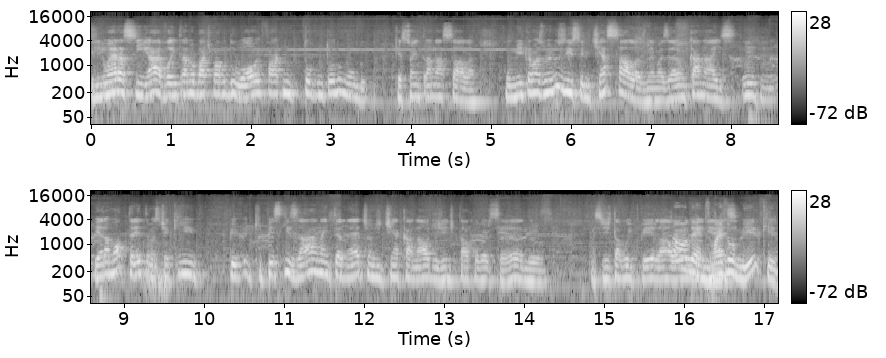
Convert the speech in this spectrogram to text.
Ele não era assim, ah, vou entrar no bate-papo do UOL e falar com, to- com todo mundo. Que é só entrar na sala. O Mirk é mais ou menos isso, ele tinha salas, né? Mas eram canais. E era mó treta, mas tinha que, pe- que pesquisar na internet onde tinha canal de gente que tava conversando. Você digitava o IP lá, Não, o Denis, mas o Mirk,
